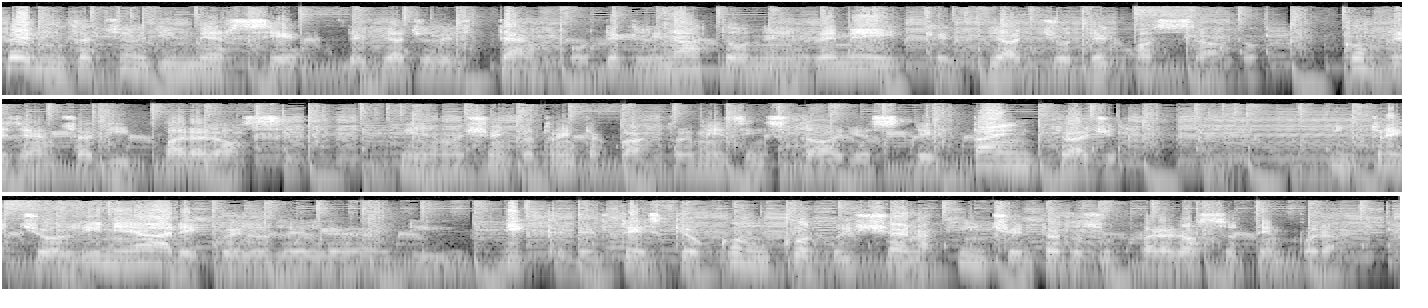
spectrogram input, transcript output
Permutazione di Mercier del viaggio del tempo, declinato nel remake Viaggio del passato, con presenza di paradossi. 1934 Amazing Stories The Time Tragedy. Intreccio lineare quello del, di Dick del teschio con un colpo di scena incentrato sul paradosso temporale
